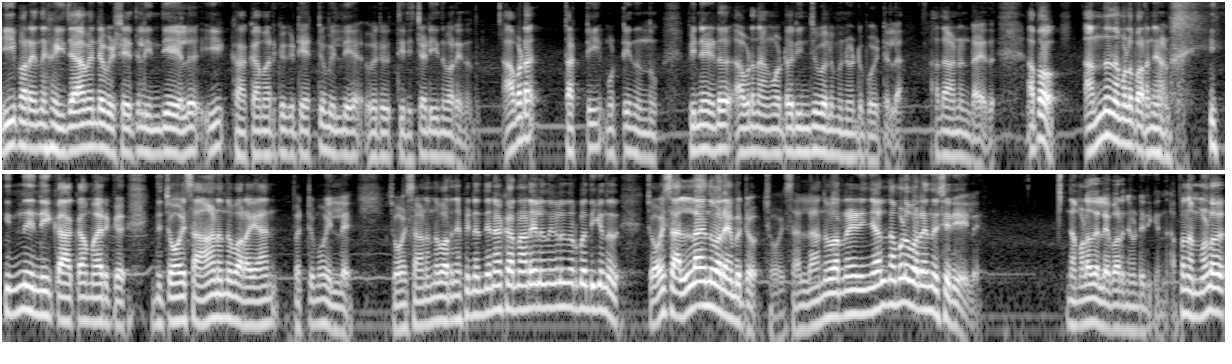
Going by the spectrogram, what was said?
ഈ പറയുന്ന ഹിജാബിന്റെ വിഷയത്തിൽ ഇന്ത്യയിൽ ഈ കാക്കാമാർക്ക് കിട്ടിയ ഏറ്റവും വലിയ ഒരു തിരിച്ചടി എന്ന് പറയുന്നത്. അവിടെ തട്ടി മുട്ടി നിന്നു. പിന്നീട് അവിടുന്ന് അങ്ങോട്ട് ഒരു ഇഞ്ച് പോലും മുന്നോട്ട് പോയിട്ടില്ല. അതാണ് ഉണ്ടായത്. അപ്പോൾ അന്ന് നമ്മൾ പറഞ്ഞാണ് ഇന്ന് ഇനി കാക്കാമാർക്ക് ഇത് ചോയ്സ് ആണെന്ന് പറയാൻ പറ്റുമോ? ഇല്ലേ. ചോയ്സ് ആണെന്ന് പറഞ്ഞാൽ പിന്നെ എന്തിനാണ് കർണാടകയിൽ നിങ്ങൾ നിർബന്ധിക്കുന്നത്? ചോയ്സ് അല്ല എന്ന് പറയാൻ പറ്റുമോ? ചോയ്സ് അല്ല എന്ന് പറഞ്ഞു കഴിഞ്ഞാൽ നമ്മൾ പറയുന്നത് ശരിയായില്ലേ. നമ്മളതല്ലേ പറഞ്ഞുകൊണ്ടിരിക്കുന്നത്. അപ്പോൾ നമ്മൾ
